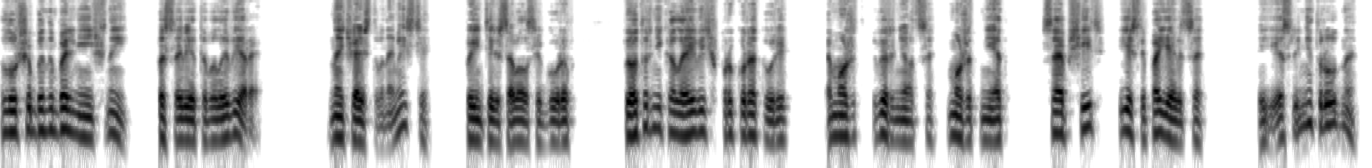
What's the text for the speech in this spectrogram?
«Лучше бы на больничный», — посоветовала Вера. «Начальство на месте?» — поинтересовался Гуров. «Петр Николаевич в прокуратуре. Может, вернется, может, нет. Сообщить, если появится. Если не трудно».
